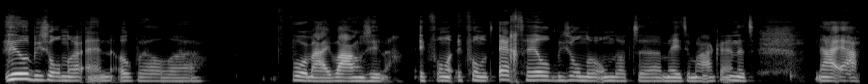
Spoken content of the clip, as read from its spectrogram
heel bijzonder en ook wel voor mij waanzinnig. Ik vond, het, ik vond het echt heel bijzonder om dat mee te maken. En het, nou ja,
